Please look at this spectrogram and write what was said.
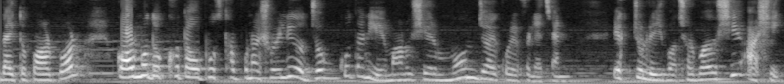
দায়িত্ব পাওয়ার পর কর্মদক্ষতা, উপস্থাপনা শৈলী ও যোগ্যতা নিয়ে মানুষের মন জয় করে ফেলেছেন একচল্লিশ বছর বয়সী আশিক।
